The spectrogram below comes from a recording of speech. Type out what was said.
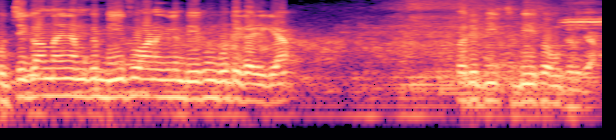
ഉച്ചയ്ക്ക് വന്നാൽ നമുക്ക് ബീഫ് വേണമെങ്കിലും ബീഫും കൂട്ടി കഴിക്കാം. ഒരു പീസ് ബീഫ് നമുക്ക് എടുക്കാം.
